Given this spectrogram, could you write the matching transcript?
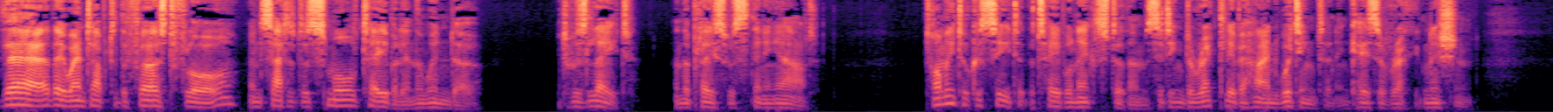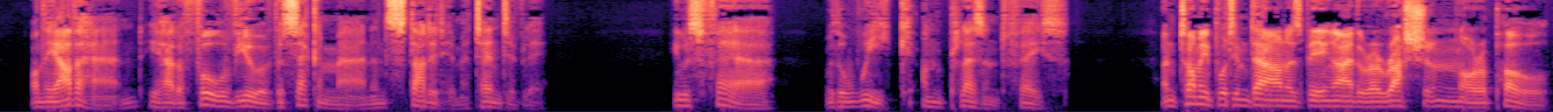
There they went up to the first floor and sat at a small table in the window. It was late, and the place was thinning out. Tommy took a seat at the table next to them, sitting directly behind Whittington in case of recognition. On the other hand, he had a full view of the second man and studied him attentively. He was fair, with a weak, unpleasant face, and Tommy put him down as being either a Russian or a Pole.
